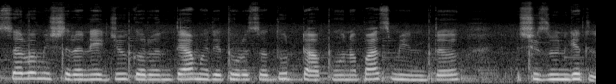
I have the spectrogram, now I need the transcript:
सर्व मिश्रण एकजीव करून त्यामध्ये थोडंसं दूध टाकून पाच मिनटं शिजवून घेतलं.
